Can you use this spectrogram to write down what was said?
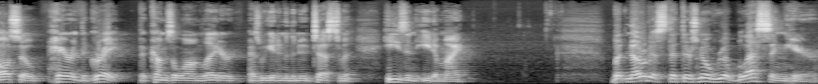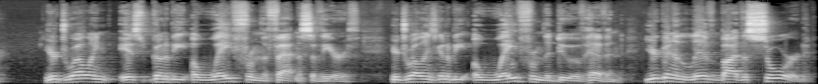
Also, Herod the Great, that comes along later as we get into the New Testament, he's an Edomite. But notice that there's no real blessing here. Your dwelling is going to be away from the fatness of the earth. Your dwelling is going to be away from the dew of heaven. You're going to live by the sword.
